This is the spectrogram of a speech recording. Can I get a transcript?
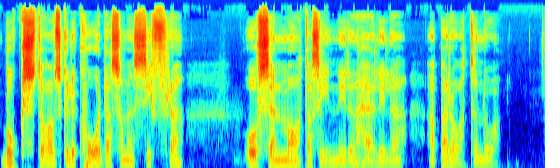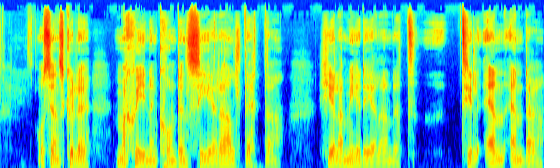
bokstav skulle kodas som en siffra och sen matas in i den här lilla apparaten då. Och sen skulle maskinen kondensera allt detta, hela meddelandet, till en enda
